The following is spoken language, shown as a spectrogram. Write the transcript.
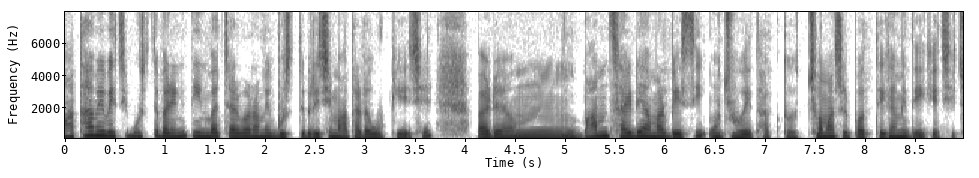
মাথা আমি বেশি বুঝতে পারিনি, তিনবার, চারবার আমি বুঝতে পেরেছি মাথাটা উঠিয়েছে। বাট বাম সাইডে আমার বেশি উঁচু হয়ে থাকতো। ছ মাসের পর থেকে আমি দেখেছি। ছ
